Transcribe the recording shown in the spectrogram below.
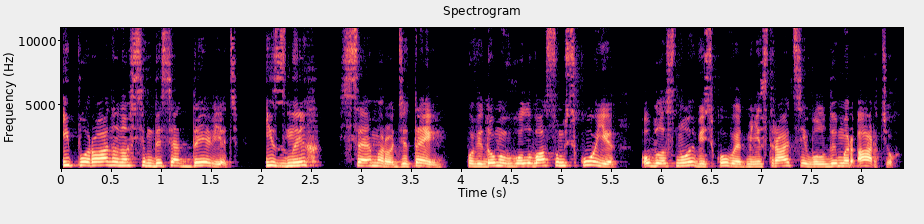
і поранено 79. Із них семеро дітей. Повідомив голова Сумської обласної військової адміністрації Володимир Артюх.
